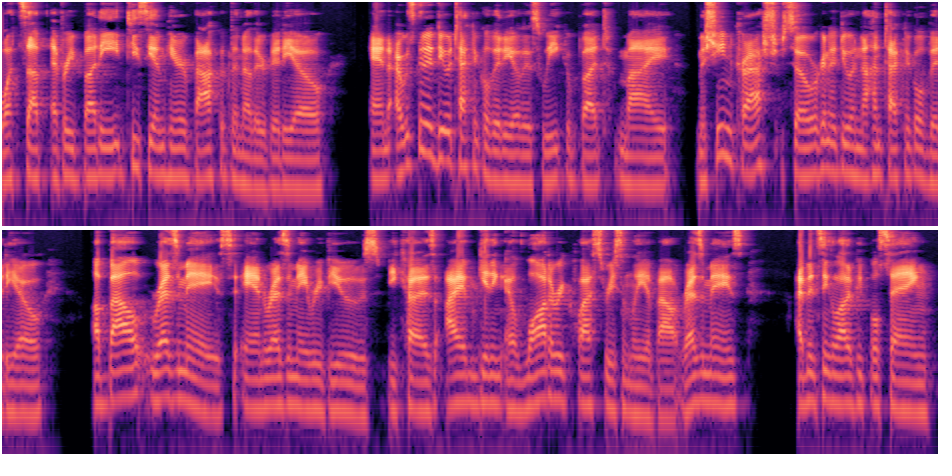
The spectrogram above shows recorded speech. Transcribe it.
What's up, everybody? TCM here, back with another video. And I was going to do a technical video this week, but my machine crashed, so we're going to do a non-technical video about resumes and resume reviews because I am getting a lot of requests recently about resumes. I've been seeing a lot of people saying,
